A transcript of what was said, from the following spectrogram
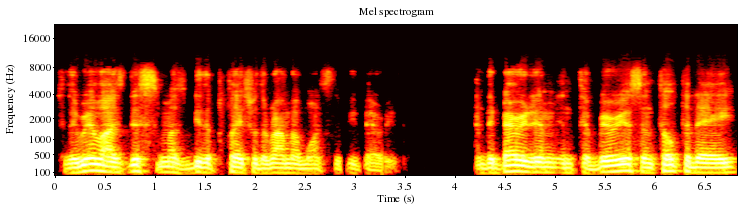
So they realized this must be the place where the Rambam wants to be buried. And they buried him in Tiberias until today.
